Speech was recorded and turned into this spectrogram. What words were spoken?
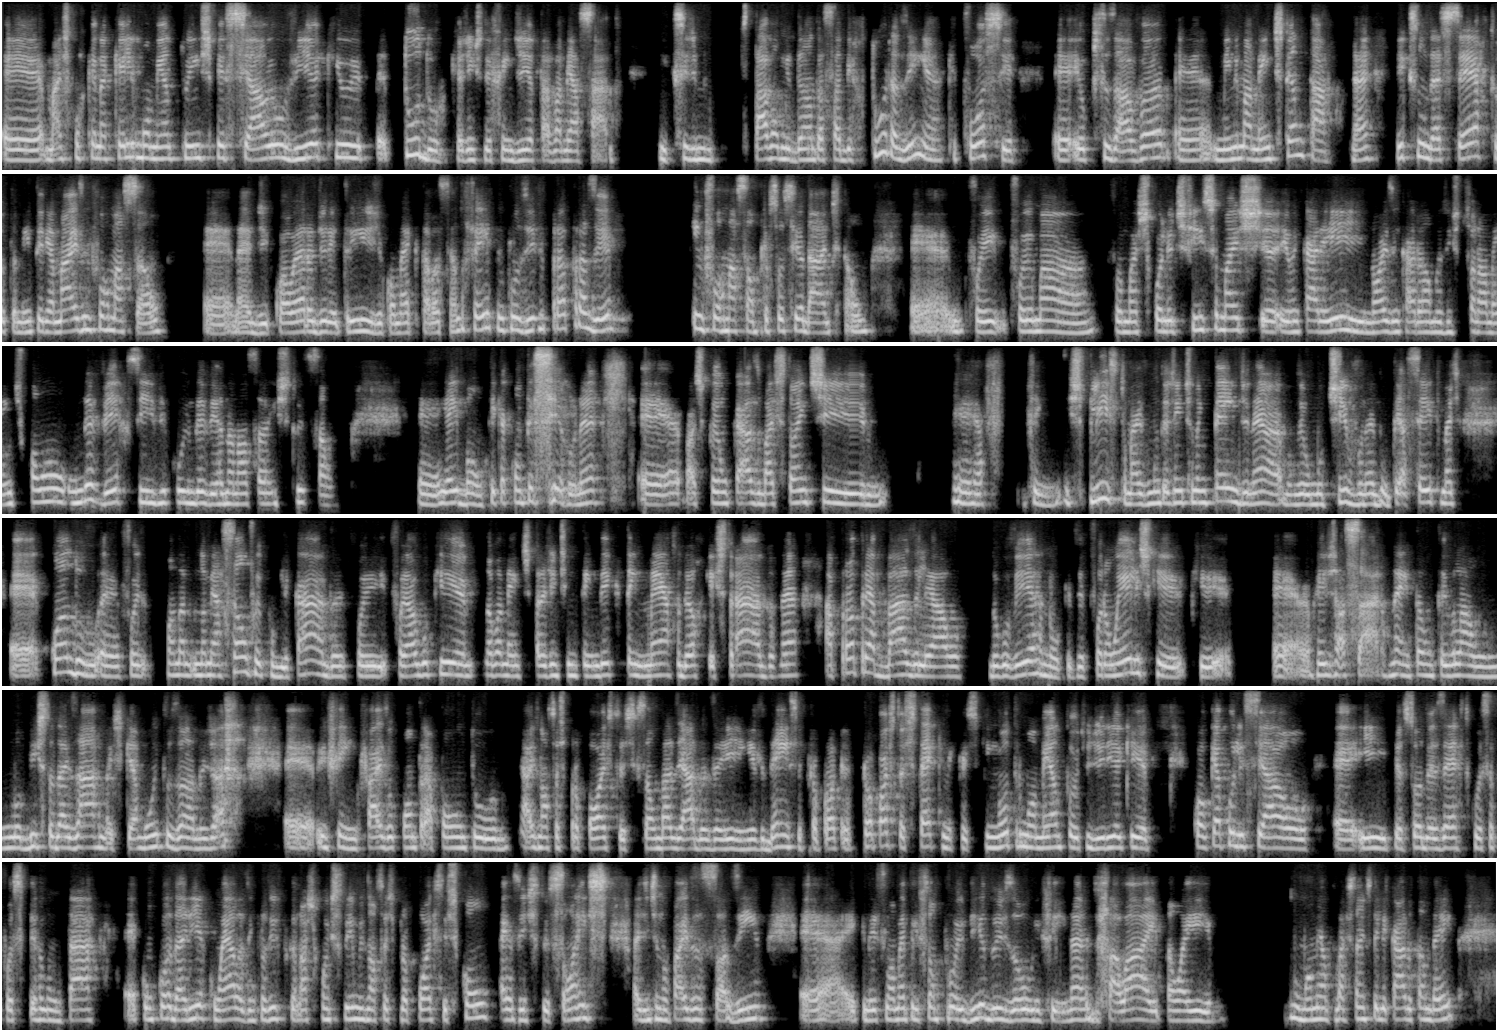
É, mas porque naquele momento em especial eu via que é, tudo que a gente defendia estava ameaçado e que se estavam me dando essa aberturazinha que fosse é, eu precisava é, minimamente tentar, né? E que se não desse certo, eu também teria mais informação é, né, de qual era a diretriz, de como é que estava sendo feito, inclusive para trazer informação para a sociedade. Então, é, foi, foi, uma, foi uma escolha difícil, mas eu encarei, nós encaramos institucionalmente como um dever cívico um dever da nossa instituição. É, e aí, bom, o que, que aconteceu, né? É, acho que foi um caso bastante é, enfim, explícito, mas muita gente não entende, né, o motivo, né, do ter aceito, mas é, quando, é, foi, quando a nomeação foi publicada, foi, foi algo que, novamente, para a gente entender que tem método, é orquestrado, né, a própria base leal do governo, quer dizer, foram eles que, que é, né? Então teve lá um lobista das armas que há muitos anos já, é, enfim, faz o contraponto às nossas propostas que são baseadas aí em evidências, propostas técnicas que em outro momento eu te diria que qualquer policial é, e pessoa do exército que você fosse perguntar é, concordaria com elas, inclusive porque nós construímos nossas propostas com as instituições, a gente não faz isso sozinho, é, é que nesse momento eles estão proibidos ou, enfim, né, de falar e estão aí num momento bastante delicado também.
